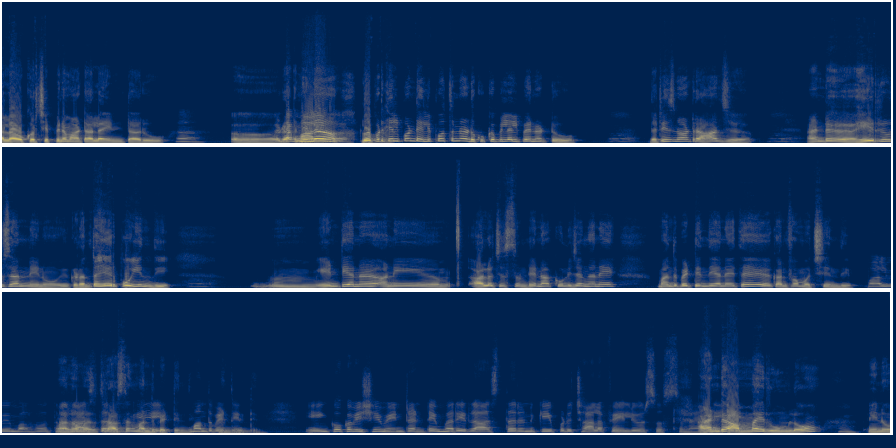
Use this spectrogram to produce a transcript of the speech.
అలా ఒకరు చెప్పిన మాట అలా వింటారు. లోపలికి వెళ్ళిపోండి వెళ్ళిపోతున్నాడు కుక్క పిల్ల వెళ్ళిపోయినట్టు. That is not Raj and hair చూసాను నేను. ఇక్కడంతా హెయిర్ పోయింది. ఏంటి అని అని ఆలోచిస్తుంటే నాకు నిజంగానే మందు పెట్టింది అని అయితే కన్ఫర్మ్ వచ్చింది. మందు పెట్టింది. మందు మందు పెట్టింది. ఇంకొక విషయం ఏంటంటే మరి రాజ్తరుణ్కి ఇప్పుడు చాలా ఫెయిల్యూర్స్ వస్తున్నాయి. అండ్ అమ్మాయి రూమ్లో నేను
